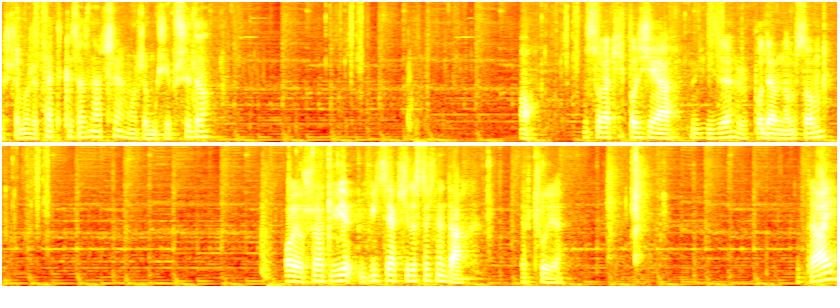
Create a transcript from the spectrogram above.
Jeszcze może petkę zaznaczę, może mu się przyda. O, tu są jakieś podziemia, widzę, że pode mną są. O, już wie, widzę jak się dostać na dach. Jak czuję. Tutaj.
